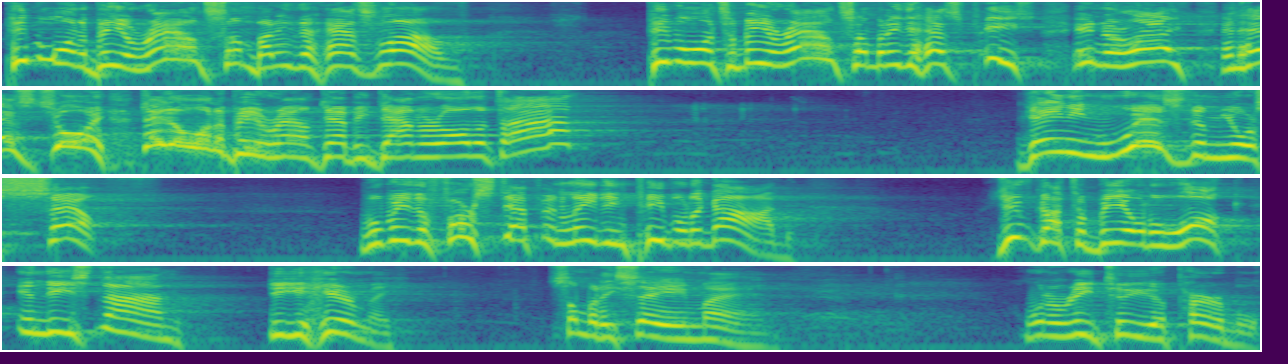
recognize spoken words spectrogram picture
People want to be around somebody that has love. People want to be around somebody that has peace in their life and has joy. They don't want to be around Debbie Downer all the time. Gaining wisdom yourself will be the first step in leading people to God. You've got to be able to walk in these nine. Do you hear me? Somebody say amen. I want to read to you a parable.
